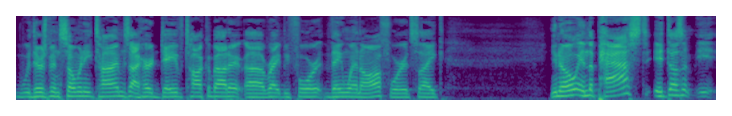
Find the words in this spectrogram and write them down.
There's been so many times I heard Dave talk about it uh, right before they went off, where it's like, you know, in the past it doesn't. It,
